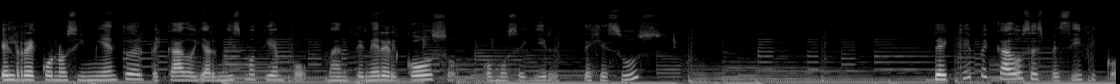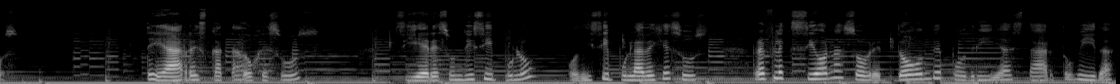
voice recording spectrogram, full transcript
el reconocimiento del pecado y al mismo tiempo mantener el gozo como seguir de Jesús? ¿De qué pecados específicos te ha rescatado Jesús? Si eres un discípulo o discípula de Jesús, Reflexiona sobre dónde podría estar tu vida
